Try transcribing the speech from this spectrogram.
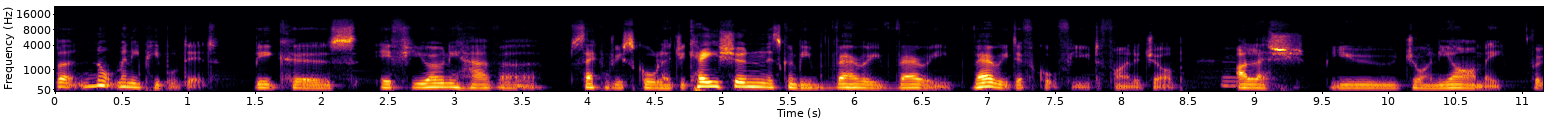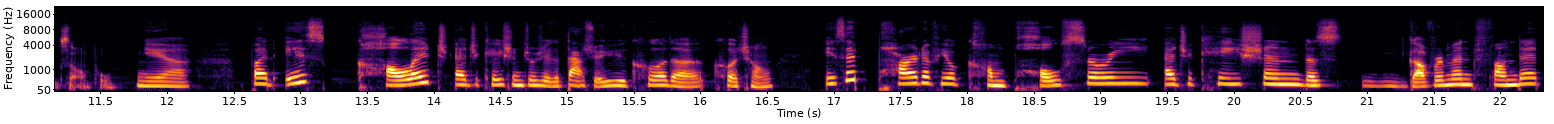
but not many people did. Because if you only have a secondary school education, it's going to be very, very, very difficult for you to find a job unless you join the army, for example. Yeah, but is college education 就是一个大学预科的课程 Is it part of your compulsory education? Does government fund it?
